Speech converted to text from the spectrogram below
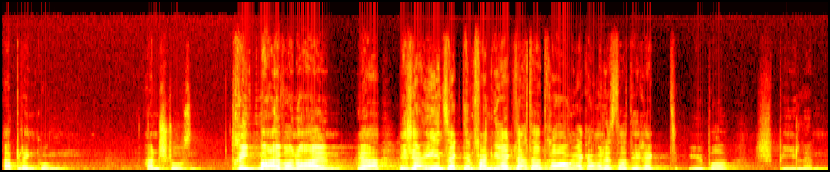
Ablenkung, anstoßen. Trink mal einfach noch einen. Ja, ist ja eh ein Sektempfang direkt nach der Trauung, da kann man das doch direkt überspielen.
